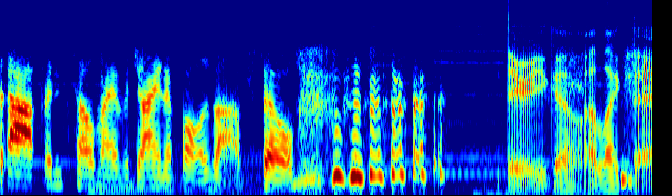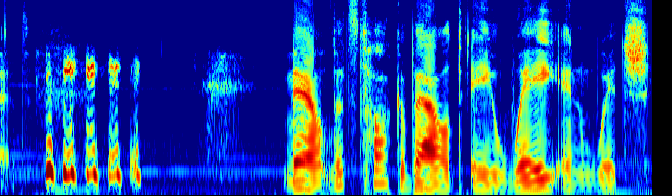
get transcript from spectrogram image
stop until my vagina falls off. So. There you go. I like that. Now, let's talk about a way in which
